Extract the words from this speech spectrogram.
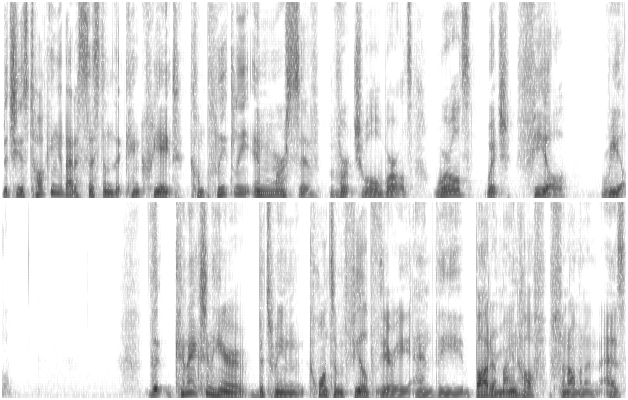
but she's talking about a system that can create completely immersive virtual worlds, worlds which feel real. The connection here between quantum field theory and the Baader-Meinhof phenomenon, as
